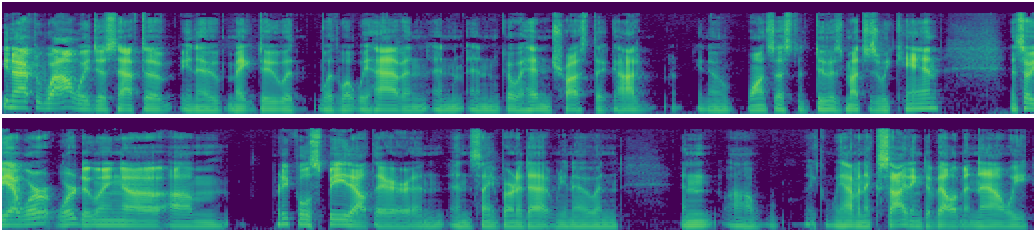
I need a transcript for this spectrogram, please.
you know, after a while, we just have to you know make do with with what we have and and and go ahead and trust that God you know wants us to do as much as we can and so yeah we're we're doing uh, um, pretty full speed out there in, in St. Bernadette, you know, and and uh, we have an exciting development now. We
